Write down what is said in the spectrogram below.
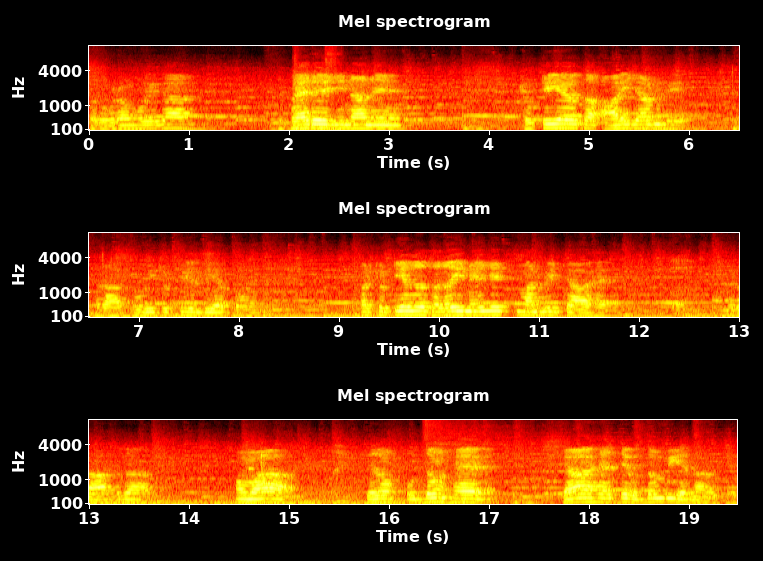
ਪ੍ਰੋਗਰਾਮ ਹੋਏਗਾ। ਦੁਪਹਿਰੇ ਜਿਨ੍ਹਾਂ ਨੇ ਛੁੱਟੀ ਹੈ, ਉਹ ਤਾਂ ਆ ਹੀ ਜਾਣਗੇ। ਰਾਤ ਨੂੰ ਵੀ ਛੁੱਟੀ ਹੁੰਦੀ ਹੈ ਆਪਾਂ ਪਰ ਛੁੱਟੀਆਂ ਦਾ ਸਦਾ ਹੀ ਨਹੀਂ ਜੇ ਮਨ ਵਿੱਚ ਚਾਹ ਹੈ। ਰਾਤ ਦਾ ਹਵਾ ਜਦੋਂ ਉਦਮ ਹੈ ਚਾਹ ਹੈ ਤੇ ਉਦਮ ਵੀ ਹੈ ਨਾਲ ਤੇ।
